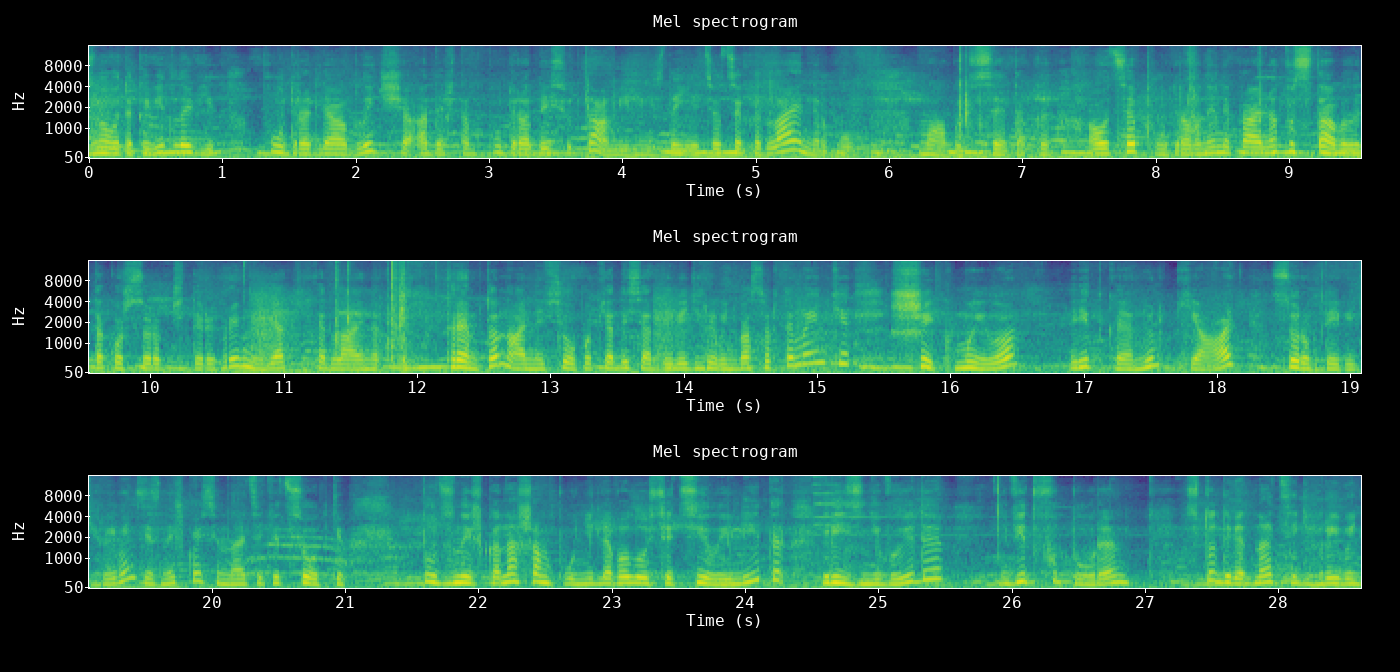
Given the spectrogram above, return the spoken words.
Знову таки від ловіт. Пудра для обличчя, а де ж там пудра десь у там, мені здається. Оце хедлайнер був, мабуть, все таки. А оце пудра. Вони неправильно поставили. Також 44 гривні, як і хедлайнер. Крем тональний, всього по 59 гривень в асортименті. Шик мило. Рідке 0,5, 49 гривень зі знижкою 17%. Тут знижка на шампуні для волосся цілий літр, різні види від футури 119 гривень.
